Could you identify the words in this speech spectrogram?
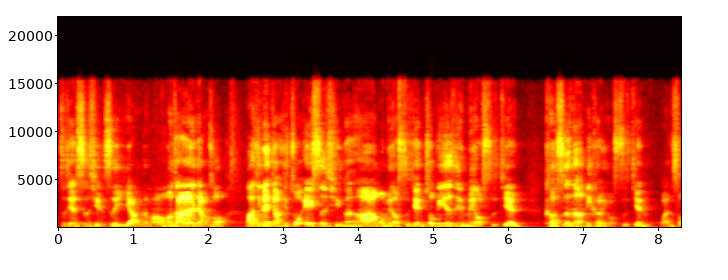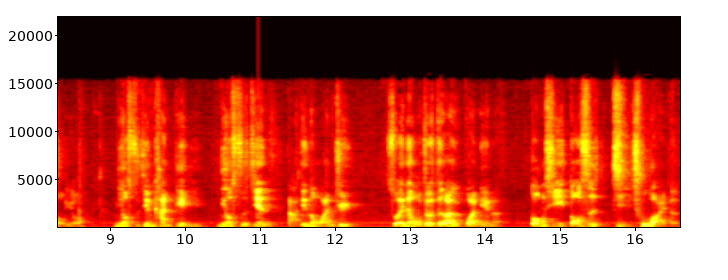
这件事情是一样的嘛。我们常常讲说啊，今天叫你去做 A 事情，啊，我没有时间做 B 事情，没有时间。可是呢，你可能有时间玩手游，你有时间看电影，你有时间打电动玩具。所以呢，我就得到一个观念了，东西都是挤出来的，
